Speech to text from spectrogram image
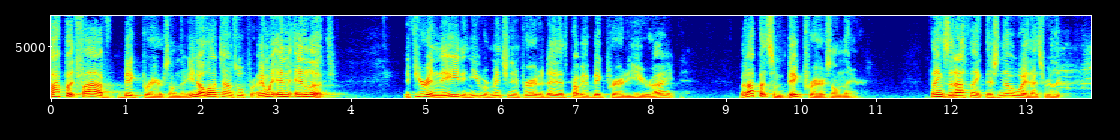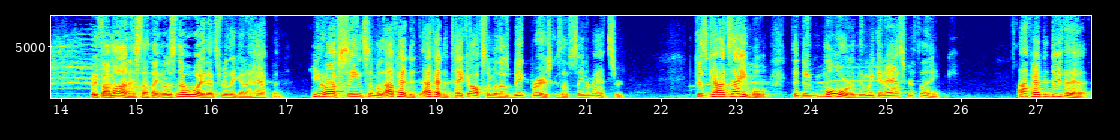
I put five big prayers on there. You know, a lot of times we'll pray, and, we, and, and look, if you're in need and you were mentioning prayer today, that's probably a big prayer to you, right? But I put some big prayers on there. Things that I think there's no way that's really, if I'm honest, I think there's no way that's really going to happen. You know, I've seen some of, I've had to, I've had to take off some of those big prayers because I've seen them answered. Because God's able to do more than we can ask or think. I've had to do that.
